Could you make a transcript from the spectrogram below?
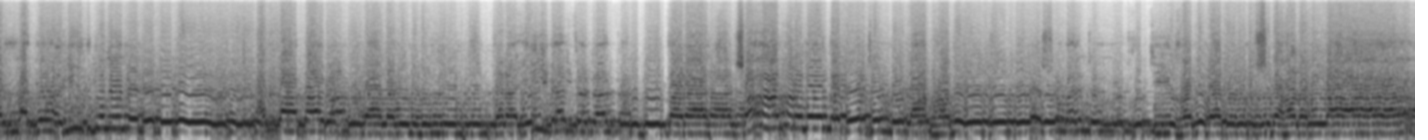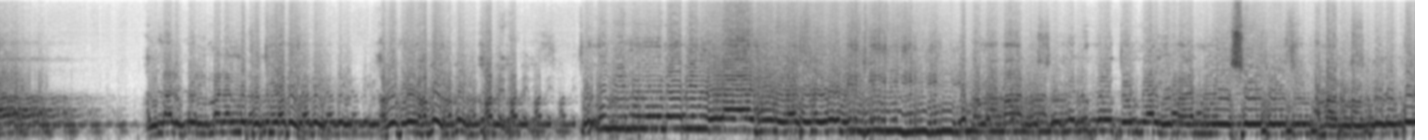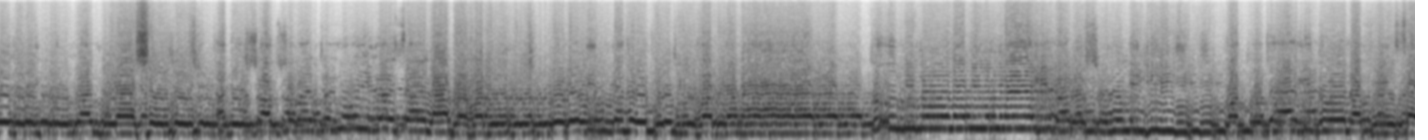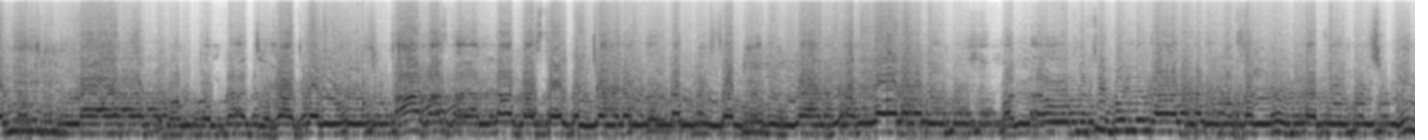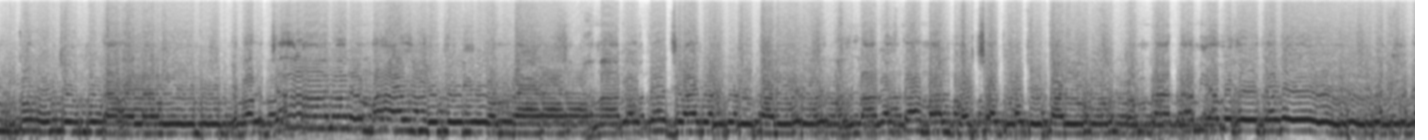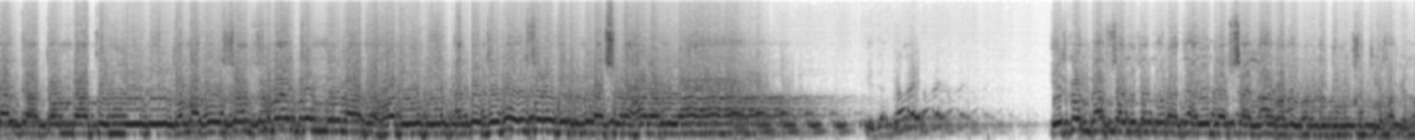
আল্লাহকে অহিত বলে যারা এই ব্যবসাটা করবে, তারা সব সময় তাদের জন্য লাভ হবে সময়ের জন্য ক্ষতি হবে না সুবহানাল্লাহ। আল্লাহর উপর ইমান আনলে ক্ষতি হবে। হবে বলুন হবে হবে আমার রাসূলের উপরে তোমরা ঈমান নিয়ে এসো। আমার রাসূলের উপরে যদি তোমরা নিয়ে আসো, তাদের সব সময়ের জন্য লাভ হবে কোনোদিন তাদের ক্ষতি হবে না। তুমিনুনা বিল্লাহি ওয়া রাসূলিহি। ওয়া তুজাহিদুনা ফি সাবিলিল্লাহ। যখন তোমরা জেহাদ করো, তার রাস্তায় আল্লাহ রাস্তায় তুজাহাদি তোমরা ফি সাবিলিল্লাহি আমওয়ালুকুম। ওয়াল্লাহু মুসিবুল গাদিকুম ইন কুনতুম তা'লামুন এবং জানার মাল দিয়ে যদি তোমরা আমার রাস্তা করতে পারো রাস্তা মাল করতে পারো, তোমরা কামিয়াব হয়ে যাবে। এই তোমরা করলে, তোমাদের সব সময়ের জন্য লাভ হবে। এত জোরে সরে বলুন সুবহানাল্লাহ। এরকম ব্যবসা যদি করা যায়, এই ব্যবসায় লাভ হবে, কোনোদিন ক্ষতি হবে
